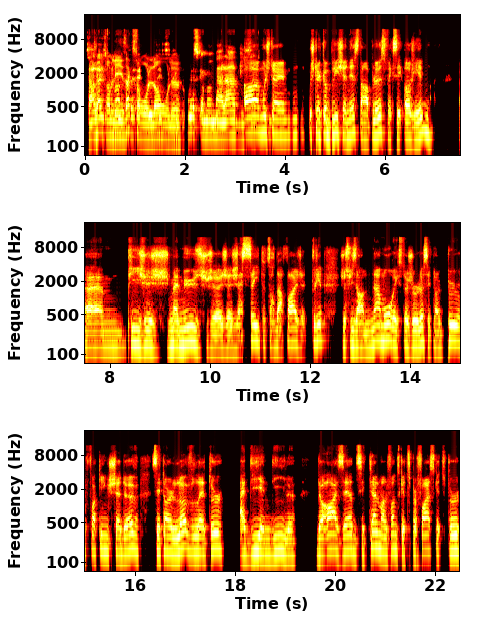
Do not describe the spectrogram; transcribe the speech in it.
ça a l'air Non, mais les actes sont longs, là. Comme un malade. Ah, moi, j'étais un, j'étais un completioniste en plus, fait que c'est horrible. Euh, puis je, je m'amuse, je, je- j'essaye toutes sortes d'affaires, je tripe, je suis en amour avec ce jeu-là. C'est un pur fucking chef-d'œuvre. C'est un love letter à D&D, là. De A à Z. C'est tellement le fun ce que tu peux faire, ce que tu peux.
